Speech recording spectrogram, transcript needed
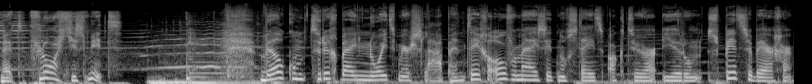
Met Floortje Smit. Welkom terug bij Nooit meer slapen. En tegenover mij zit nog steeds acteur Jeroen Spitsenberger.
